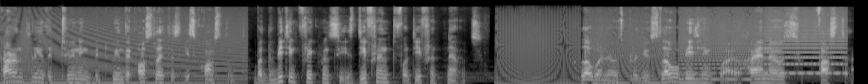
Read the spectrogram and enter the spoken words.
Currently, the tuning between the oscillators is constant, but the beating frequency is different for different notes. Lower notes produce slower beating, while higher notes faster.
